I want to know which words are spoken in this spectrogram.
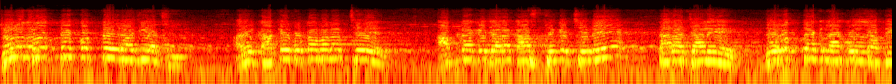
জনত্যাগ করতে রাজি আছি। আরে কাকে বোকা বানাচ্ছেন? আপনাকে যারা কাছ থেকে চেনে, তারা জানে, দেহত্যাগ না করলে আপনি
